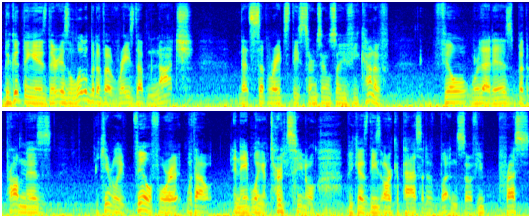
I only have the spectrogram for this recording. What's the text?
The good thing is there is a little bit of a raised up notch that separates these turn signals. So if you kind of feel where that is, but the problem is you can't really feel for it without enabling a turn signal because these are capacitive buttons. So if you press,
